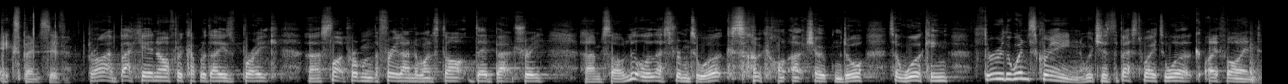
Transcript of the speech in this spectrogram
Expensive. Right, I'm back in after a couple of days break. Uh, slight problem, the Freelander won't start, dead battery. Um, so a little less room to work, so I can't actually open the door. So working through the windscreen, which is the best way to work, I find.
